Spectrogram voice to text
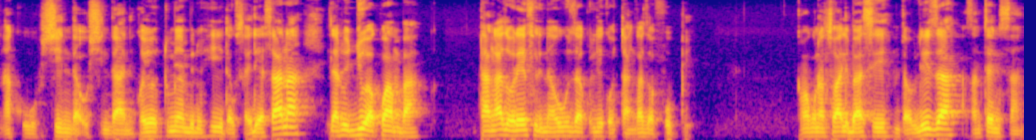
na kushinda ushindani. Kwa hiyo tumia mbinu hii itakusaidia sana ila tujua kwamba tangazo refu linauza kuliko tangazo fupi. Kama kuna swali basi mtauliza. Asanteni sana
